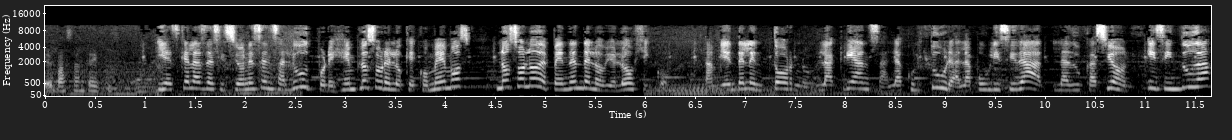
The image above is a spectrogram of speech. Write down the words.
es bastante difícil. Y es que las decisiones en salud, por ejemplo, sobre lo que comemos, no solo dependen de lo biológico, también del entorno, la crianza, la cultura, la publicidad, la educación y sin duda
